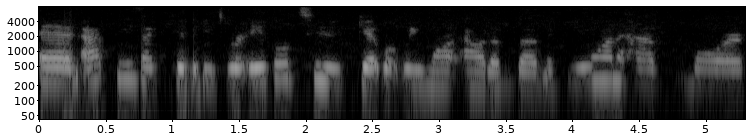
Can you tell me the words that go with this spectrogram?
And at these activities, we're able to get what we want out of them. If you want to have more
